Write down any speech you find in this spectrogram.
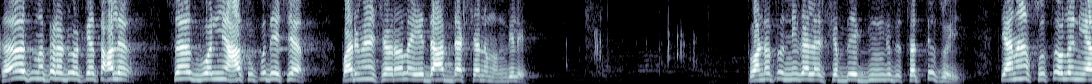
कळत मात्र डोक्यात आलं. सहज बोलणे हाच उपदेश परमेश्वराला हे दात दाक्षानं म्हणून दिले. तोंडातून निघाला शब्द एक सत्यच होईल. त्यांना सुचवलं आणि या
